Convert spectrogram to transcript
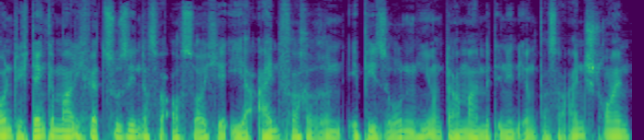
Und ich denke mal, ich werde zusehen, dass wir auch solche eher einfacheren Episoden hier und da mal mit in den Irgendwasser einstreuen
